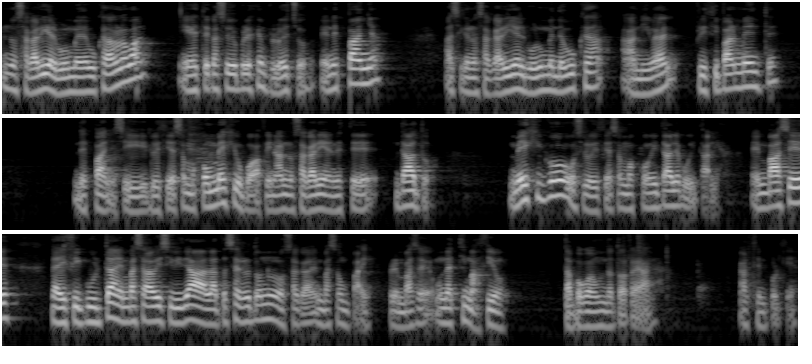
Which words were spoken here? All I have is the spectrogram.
nos sacaría el volumen de búsqueda global. Y en este caso yo, por ejemplo, lo he hecho en España así que nos sacaría el volumen de búsqueda a nivel principalmente de España. Si lo hiciésemos con México, pues al final nos sacaría en este dato México, o si lo hiciésemos con Italia, pues Italia. En base la dificultad, en base a la visibilidad, la tasa de retorno nos saca en base a un país, pero en base a una estimación, tampoco es un dato real al 100%.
